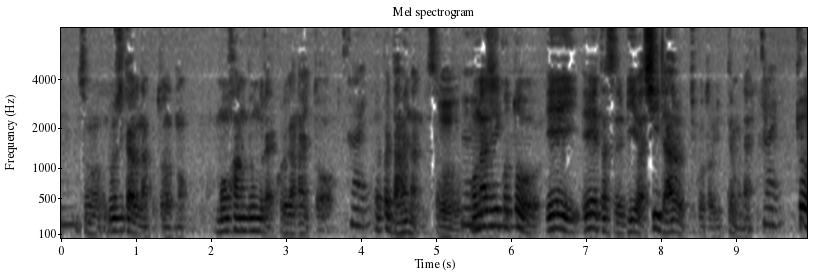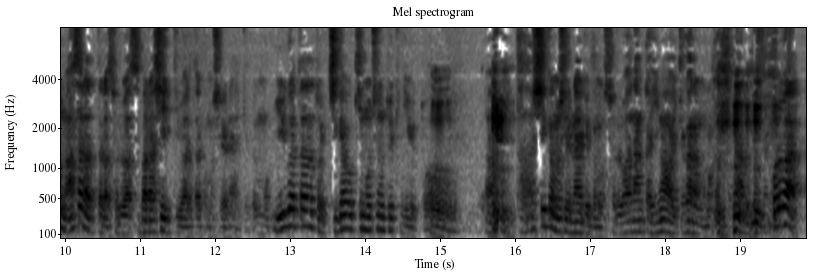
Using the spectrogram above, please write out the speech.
うん。そのロジカルなことのもう半分ぐらいこれがないとはい。やっぱりダメなんですよ、うん。うん。同じことを A, A たす B は C であるってことを言ってもねはい。今日の朝だったらそれは素晴らしいって言われたかもしれないけども夕方だと違う気持ちの時に言うと、うん。あの正しいかもしれないけどもそれはなんか今はいかがなものかとなるんですよ。これは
